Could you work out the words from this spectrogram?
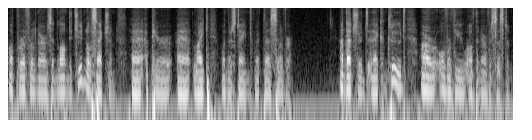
of peripheral nerves in longitudinal section uh, appear like when they're stained with silver. And that should conclude our overview of the nervous system.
